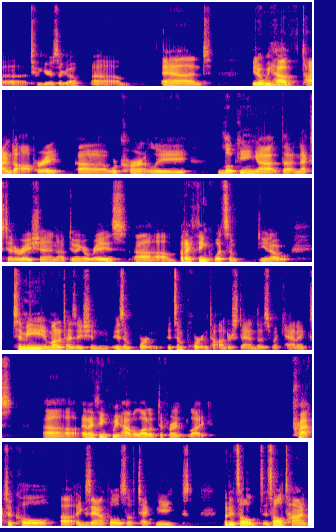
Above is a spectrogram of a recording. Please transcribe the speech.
uh, two years ago, um, and you know we have time to operate. Uh, we're currently looking at that next iteration of doing a raise, um, but I think what's you know to me, monetization is important. It's important to understand those mechanics. Uh, and I think we have a lot of different like practical uh, examples of techniques, but it's all it's all time.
